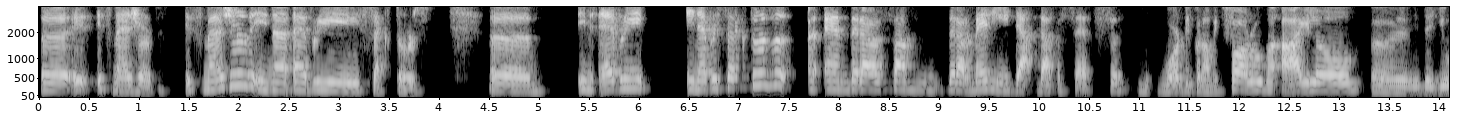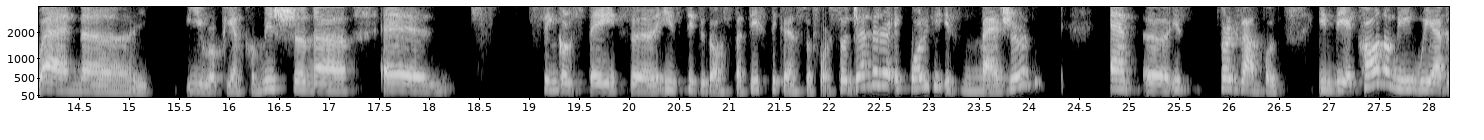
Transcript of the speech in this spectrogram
it, it's measured. It's measured in uh, every sectors. Uh, in every in every sectors uh, and there are some there are many da- data sets world economic forum ilo uh, the un uh, european commission uh, single states uh, institute of statistics and so forth so gender equality is measured and uh, is for example in the economy we have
